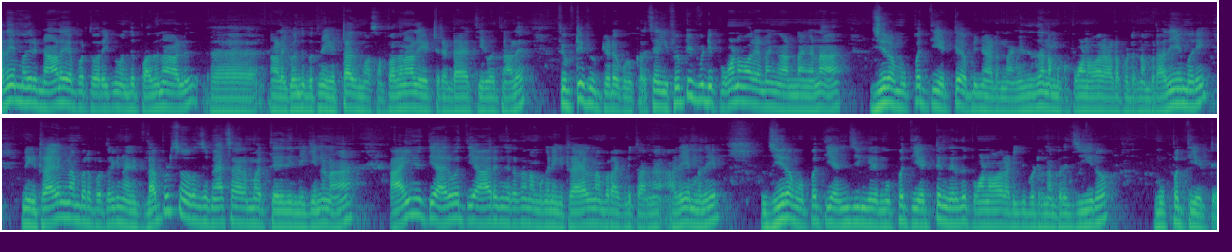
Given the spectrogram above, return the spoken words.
அதே மாதிரி நாளையை பொறுத்த வரைக்கும் வந்து பதினாலு நாளைக்கு வந்து பார்த்திங்கன்னா எட்டாவது மாதம் பதினாலு எட்டு ரெண்டாயிரத்தி இருபத்தி நாலு ஃபிஃப்டி ஃபிஃப்டியோட கொடுக்குறேன் சரி ஃபிஃப்டி ஃபிஃப்டி போன வாரம் என்னங்க ஆடினாங்கன்னா ஜீரோ முப்பத்தி எட்டு அப்படின்னு ஆடினாங்க. இதுதான் நமக்கு போன வாரம் ஆடப்பட்ட நம்பர் அதே மாதிரி இன்றைக்கி ட்ரையல் நம்பரை பொறுத்த வரைக்கும் எனக்கு டபுள்ஸ் கொஞ்சம் மேட்ச் ஆகிற மாதிரி தெரியுது. இன்றைக்கி என்னென்னா ஐநூற்றி அறுபத்தி ஆறுங்கிறத நமக்கு இன்றைக்கி ட்ரையல் நம்பராக கொடுத்தாங்க. அதே மாதிரி ஜீரோ முப்பத்தி அஞ்சுங்கிற முப்பத்தி எட்டுங்கிறது போன வாரம் அடிக்கப்பட்ட நம்பர் ஜீரோ முப்பத்தி எட்டு.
